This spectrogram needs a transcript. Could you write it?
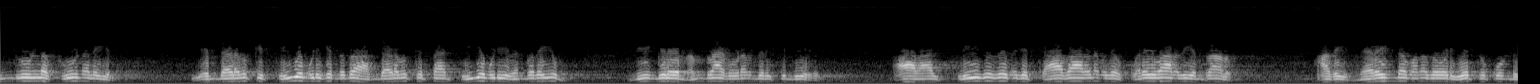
இங்குள்ள சூழ்நிலையில் எந்த அளவுக்கு செய்ய முடிகின்றதோ அந்த அளவுக்கு தான் செய்ய முடியும் என்பதையும் நீங்களே நன்றாக உணர்ந்திருக்கின்றீர்கள். ஆனால் செய்தது மிக சாதாரண மிக குறைவானது என்றாலும் அதை நிறைந்த மனதோடு ஏற்றுக்கொண்டு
